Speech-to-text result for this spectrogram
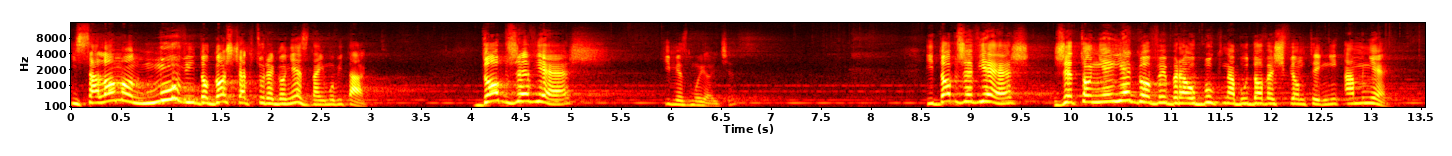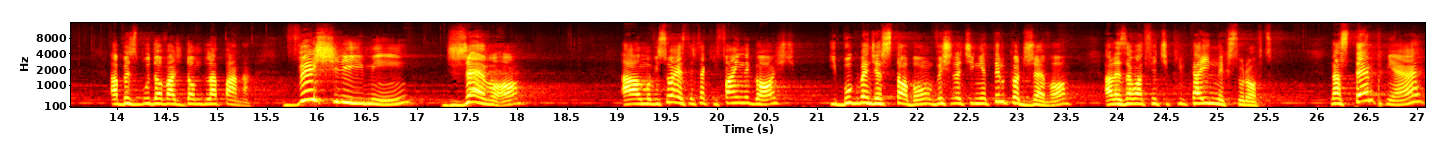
I Salomon mówi do gościa, którego nie zna i mówi tak. Dobrze wiesz, kim jest mój ojciec. I dobrze wiesz, że to nie jego wybrał Bóg na budowę świątyni, a mnie, aby zbudować dom dla Pana. Wyślij mi drzewo, a on mówi, słuchaj, jesteś taki fajny gość i Bóg będzie z tobą, wyślę ci nie tylko drzewo, ale załatwię ci kilka innych surowców. Następnie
